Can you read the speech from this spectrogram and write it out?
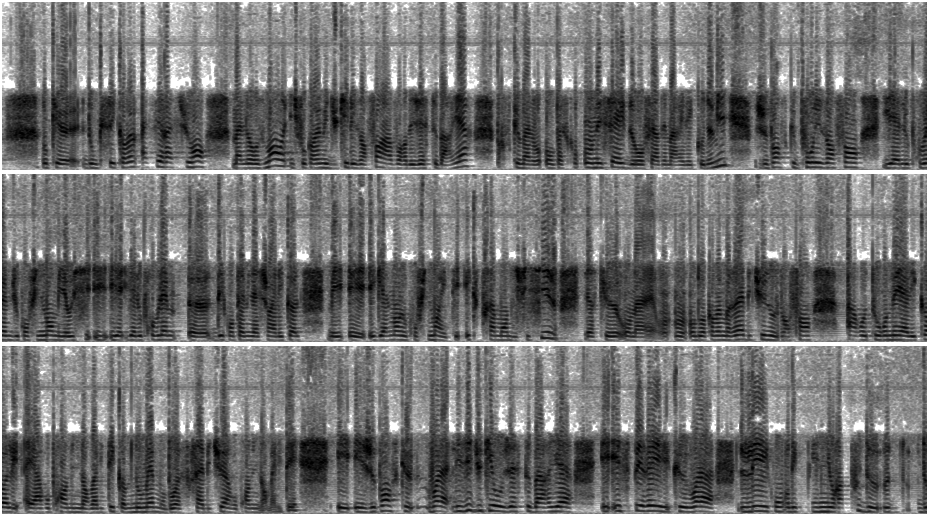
Donc euh, donc c'est quand même assez rassurant. Malheureusement, il faut quand même éduquer les enfants à avoir des gestes barrières parce que parce qu'on essaye de refaire démarrer l'économie. Je pense que pour les enfants, il y a le problème du confinement, mais il y a aussi il y a, le problème euh, des contaminations à l'école, mais également le confinement a été extrêmement difficile. C'est-à-dire qu'on a on, on, doit quand même réhabituer nos enfants à retourner à l'école et à reprendre reprendre une normalité comme nous-mêmes, on doit se réhabituer à reprendre une normalité. Et, je pense que voilà, les éduquer aux gestes barrières et espérer que voilà, les, il n'y aura plus de,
